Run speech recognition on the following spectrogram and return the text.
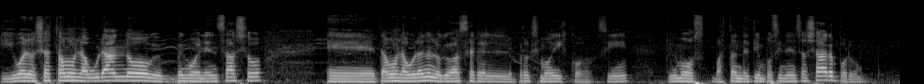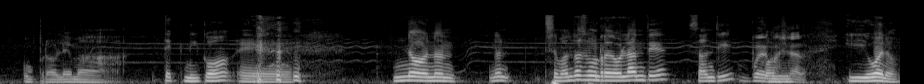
Y bueno, ya estamos laburando, vengo del ensayo, eh, estamos laburando en lo que va a ser el próximo disco, ¿sí? Tuvimos bastante tiempo sin ensayar por un, problema técnico. eh, no, no, no, se mandó a hacer un redoblante, Santi. Puede fallar. Y bueno,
